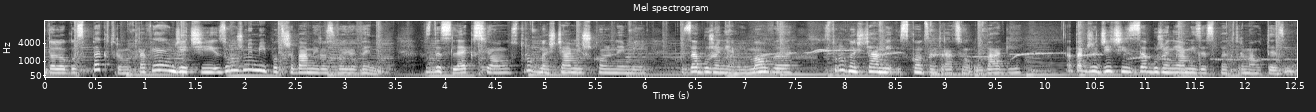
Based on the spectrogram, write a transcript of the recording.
Do logospektrum trafiają dzieci z różnymi potrzebami rozwojowymi, z dysleksją, z trudnościami szkolnymi, z zaburzeniami mowy, z trudnościami z koncentracją uwagi, a także dzieci z zaburzeniami ze spektrum autyzmu.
